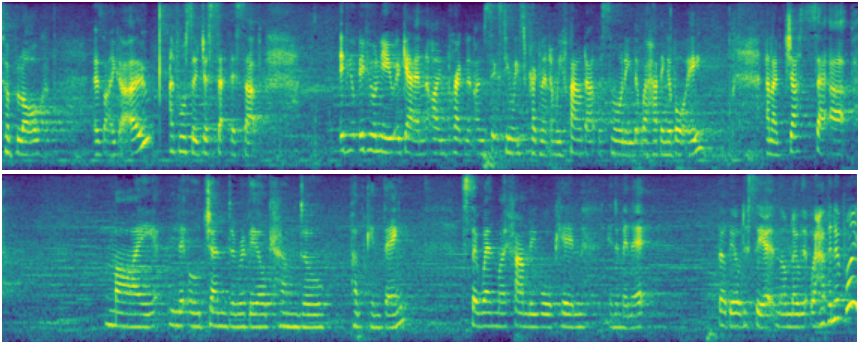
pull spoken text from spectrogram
to vlog as I go. I've also just set this up if, you, if you're new, again, I'm pregnant, I'm 16 weeks pregnant and we found out this morning that we're having a boy. And I've just set up my little gender reveal candle pumpkin thing. So when my family walk in in a minute, they'll be able to see it and they'll know that we're having a boy.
